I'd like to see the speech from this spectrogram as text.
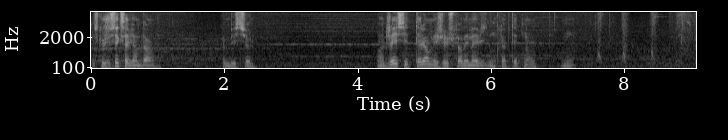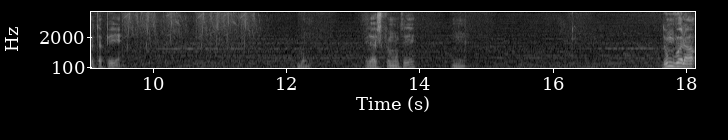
Parce que je sais que ça vient de là, comme bestiole. On a déjà essayé tout à l'heure, mais je, je, perdais ma vie, donc là peut-être non. Non. Je peux taper. Bon. Et là, je peux monter Non. Donc voilà.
